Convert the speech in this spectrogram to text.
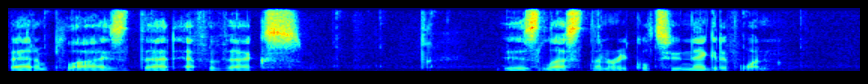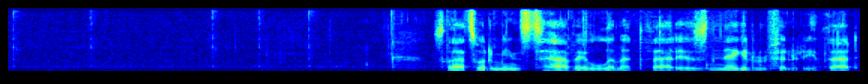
that implies that f of x is less than or equal to negative 1. So that's what it means to have a limit that is negative infinity, that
